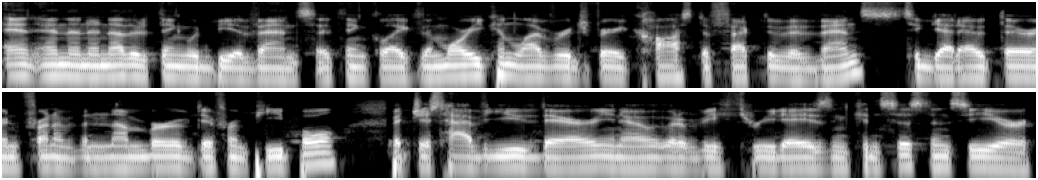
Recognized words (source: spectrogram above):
and and then another thing would be events. I think like the more you can leverage very cost effective events to get out there in front of a number of different people but just have you there you know it would be three days in consistency or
